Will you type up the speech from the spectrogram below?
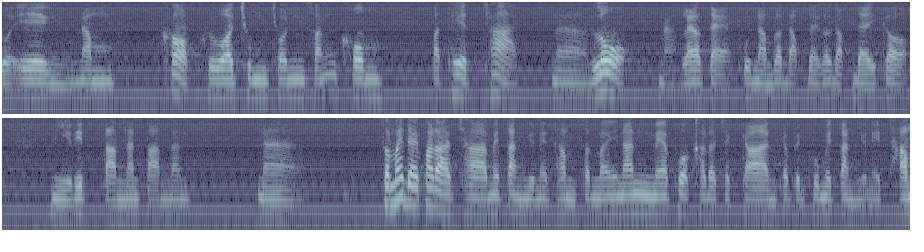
ตัวเองนำครอบครัวชุมชนสังคม ประเทศชาตินะโลกนะแล้วแต่ผู้นำระดับใดระดับใดก็มีฤทธิ์ตามนั้นตามนั้นนะสมัยใดพระราชาไม่ตั้งอยู่ในธรรม สมัยนั้น แม้พวกข้าราชการก็เป็นผู้ไม่ตั้งอยู่ในธรรม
